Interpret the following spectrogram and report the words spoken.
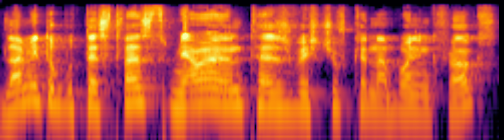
Dla mnie to był test fest. Miałem też wejściówkę na Boiling Frogs,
